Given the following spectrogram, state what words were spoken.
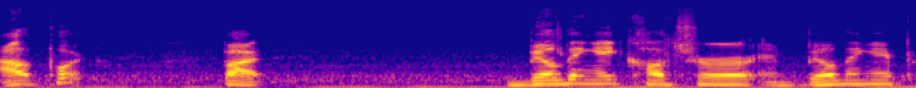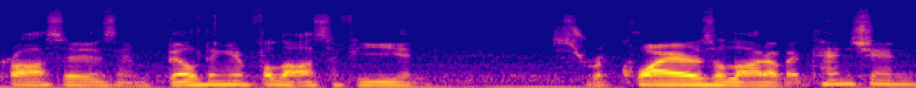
output, but building a culture and building a process and building a philosophy and just requires a lot of attention,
